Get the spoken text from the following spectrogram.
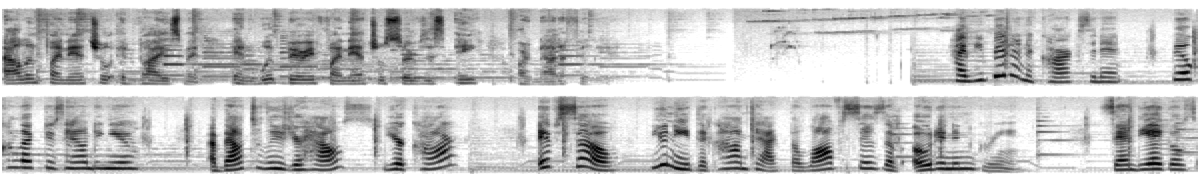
Allen Financial Advisement and Woodbury Financial Services Inc. are not affiliated. Have you been in a car accident? Bill collectors hounding you? About to lose your house? Your car? If so, you need to contact the law offices of Oden and Green, San Diego's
